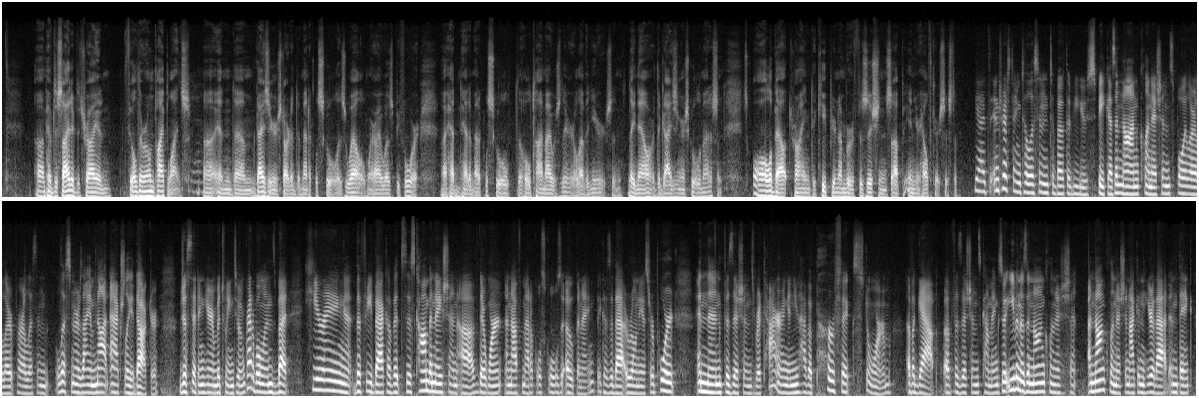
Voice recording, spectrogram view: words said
um, have decided to try and fill their own pipelines. Uh, and um, Geisinger started a medical school as well, where I was before. I hadn't had a medical school the whole time I was there, 11 years, and they now are the Geisinger School of Medicine. It's all about trying to keep your number of physicians up in your healthcare system. Yeah, it's interesting to listen to both of you speak as a non clinician. Spoiler alert for our listen, listeners I am not actually a doctor, just sitting here in between two incredible ones. But hearing the feedback of it's this combination of there weren't enough medical schools opening because of that erroneous report, and then physicians retiring, and you have a perfect storm of a gap of physicians coming. So even as a non clinician, a non clinician, I can hear that and think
